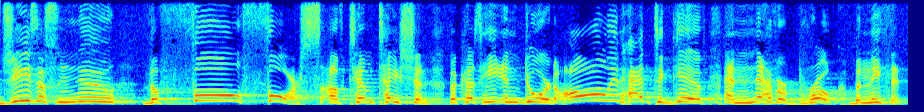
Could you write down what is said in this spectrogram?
Jesus knew the full force of temptation because he endured all it had to give and never broke beneath it.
